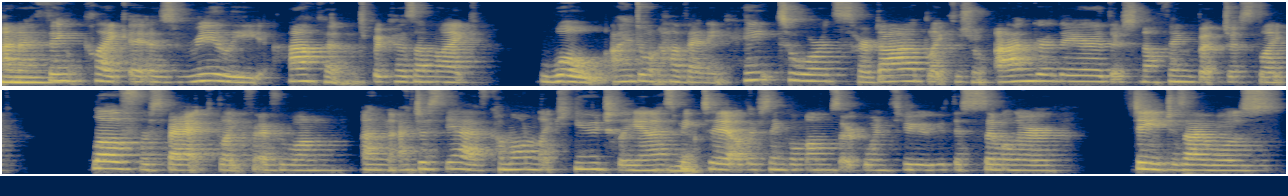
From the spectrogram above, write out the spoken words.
And I Mhm. think like it has really happened because I'm like, whoa, I don't have any hate towards her dad. Like there's no anger there. There's nothing but just like love, respect, like for everyone. And I just, yeah, I've come on like hugely. And I speak to other single mums that are going through this similar stage as I was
